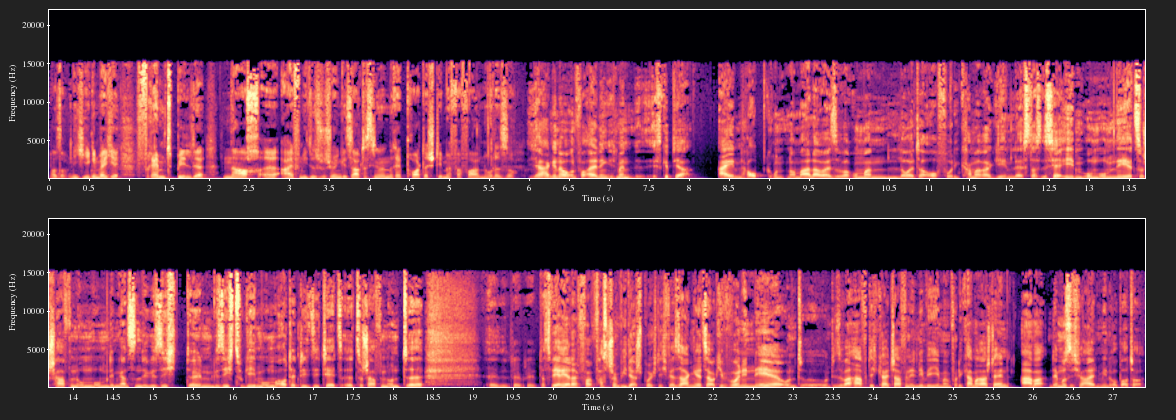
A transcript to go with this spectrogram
Also nicht irgendwelche Fremdbilder nach äh, iPhone, wie du so schön gesagt hast, in eine Reporterstimme verfallen oder so. Ja, genau. Und vor allen Dingen, ich meine, es gibt ja einen Hauptgrund normalerweise, warum man Leute auch vor die Kamera gehen lässt. Das ist ja eben, um, um Nähe zu schaffen, um, um dem Ganzen ein Gesicht, äh, ein Gesicht zu geben, um Authentizität äh, zu schaffen. Und äh, das wäre ja dann fast schon widerspruchlich. Wir sagen jetzt ja, okay, wir wollen die Nähe und, und diese Wahrhaftigkeit schaffen, indem wir jemanden vor die Kamera stellen, aber der muss sich verhalten wie ein Roboter.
